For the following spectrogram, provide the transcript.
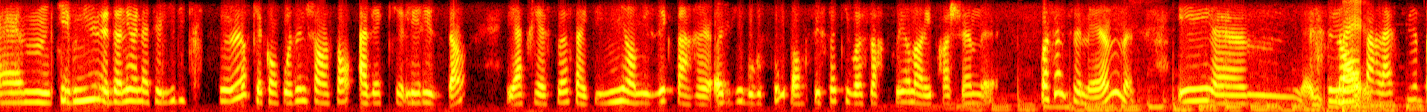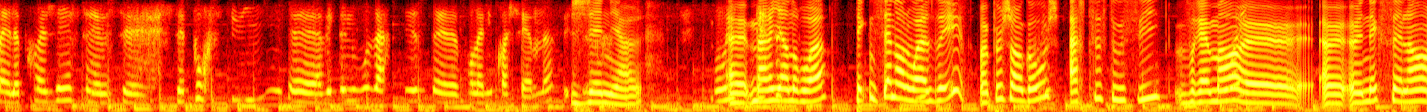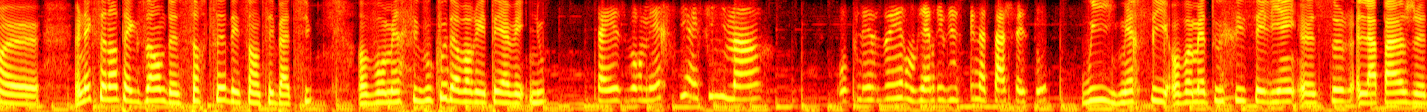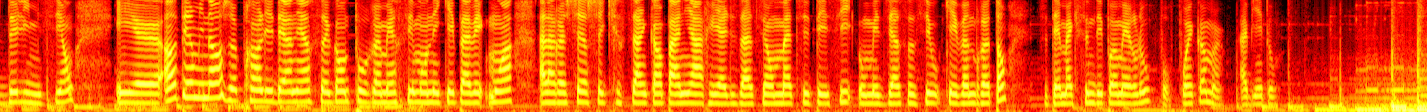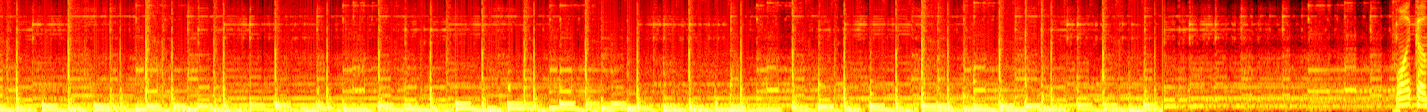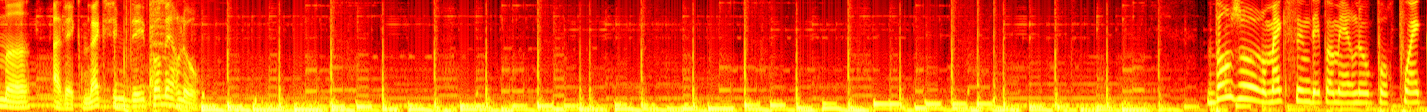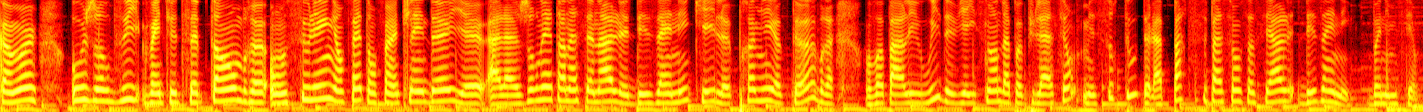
euh, qui est venu donner un atelier d'écriture, qui a composé une chanson avec les résidents. Et après ça, ça a été mis en musique par euh, Olivier Brousseau. Donc, c'est ça qui va sortir dans les prochaines, prochaines semaines. Et sinon, ben par la suite, ben, le projet se, se poursuit avec de nouveaux artistes pour l'année prochaine. Génial. Euh, Marianne Roy, technicienne en loisirs, un peu champ gauche, artiste aussi, vraiment euh, un, excellent, euh, un excellent exemple de sortir des sentiers battus. On vous remercie beaucoup d'avoir été avec nous. Ben, je vous remercie infiniment. Au plaisir, vous viendrez visiter notre page Facebook. Oui, merci. On va mettre aussi ces liens euh, sur la page de l'émission. Et euh, en terminant, je prends les dernières secondes pour remercier mon équipe avec moi. À la recherche, Christiane Campagnard, réalisation Mathieu Tessier, aux médias sociaux, Kevin Breton. C'était Maxime Despomerleau pour Point commun. À bientôt. Point commun avec Maxime D. Bonjour, Maxime Despomerleau pour Point commun. Aujourd'hui, 28 septembre, on souligne, en fait, on fait un clin d'œil euh, à la Journée internationale des années qui est le 1er octobre. On va parler, oui, de vieillissement de la population, mais surtout de la participation sociale des aînés. Bonne émission.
